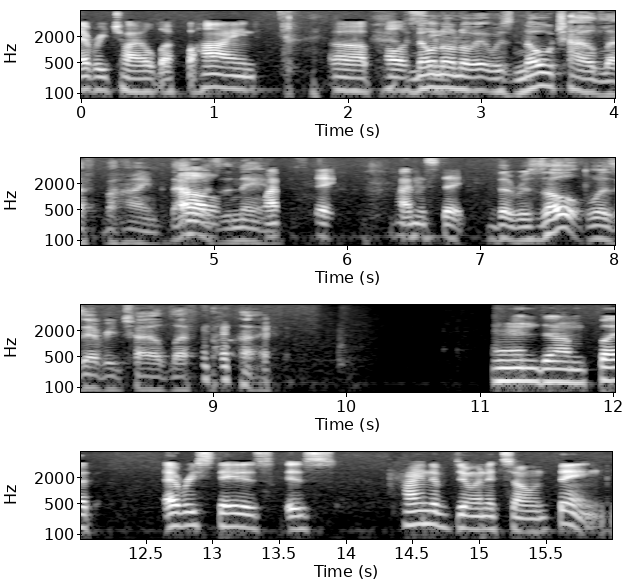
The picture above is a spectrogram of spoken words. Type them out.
Every Child Left Behind uh, policy. No, no, no. It was No Child Left Behind. That oh, was the name. My mistake. My mistake. The result was Every Child Left Behind. And um, but every state is is kind of doing its own thing,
